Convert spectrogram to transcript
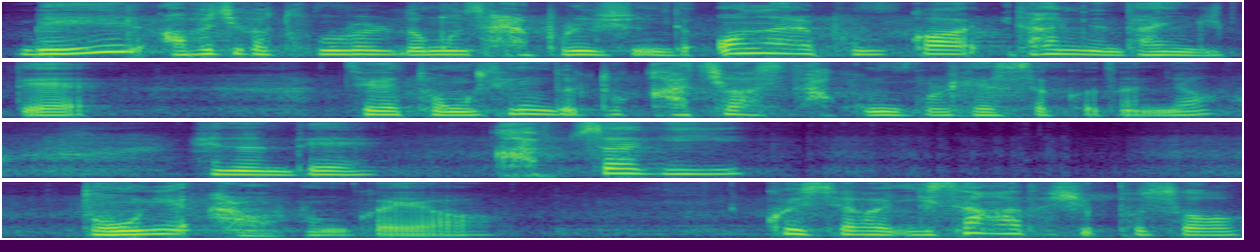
매일 아버지가 돈을 너무 잘 보내주시는데 어느 날 본과 1학년 다닐 때 제가 동생들도 같이 와서 다 공부를 했었거든요. 했는데 갑자기 돈이 안 오는 거예요. 그래서 제가 이상하다 싶어서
